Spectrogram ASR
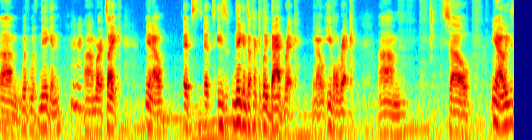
um, with with Negan, um, where it's like, you know, it's it's he's Negan's effectively bad Rick, you know, evil Rick. Um, so, you know, he's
